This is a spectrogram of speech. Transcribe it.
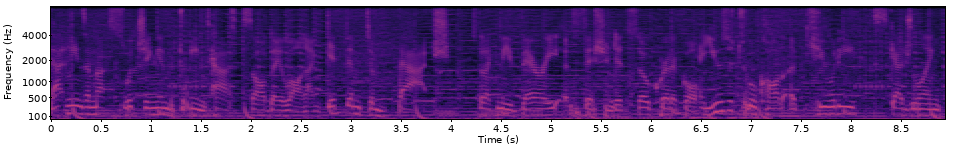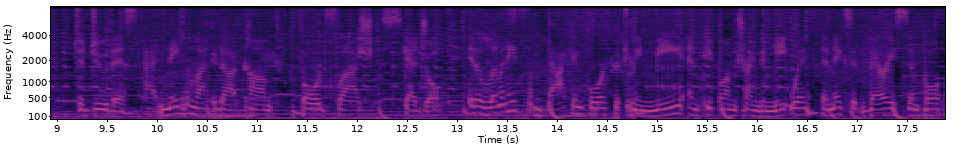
That means I'm not switching in between tasks all day long. I get them to batch so that I can be very efficient. It's so critical. I use a tool called Acuity Scheduling to do this at nathanlatka.com forward slash schedule. It eliminates the back and forth between me and people I'm trying to meet with. It makes it very simple.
